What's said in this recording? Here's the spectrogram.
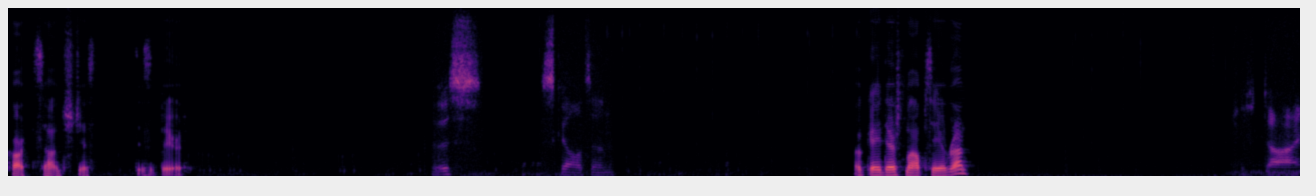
cart sounds just disappeared. This skeleton. Okay, there's mobs here. Run. Just die.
